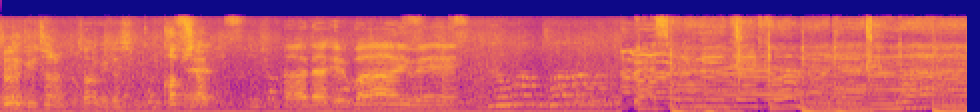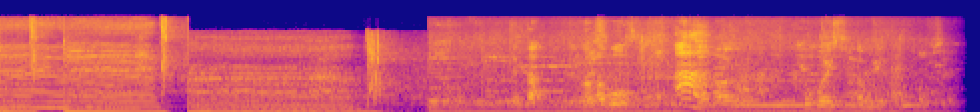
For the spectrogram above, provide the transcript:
저는 괜찮아요. 저는 괜찮습니다 갑시다. 네. 하다 해 와이웨 됐다 이거 하고 아! 하고 뭐 있습니다 우리? 없어요.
